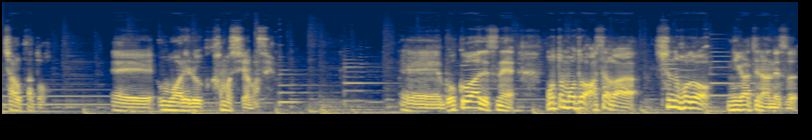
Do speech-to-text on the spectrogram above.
ちゃうかと、えー、思われるかもしれません。えー、僕はですね、もともと朝が死ぬほど苦手なんです。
